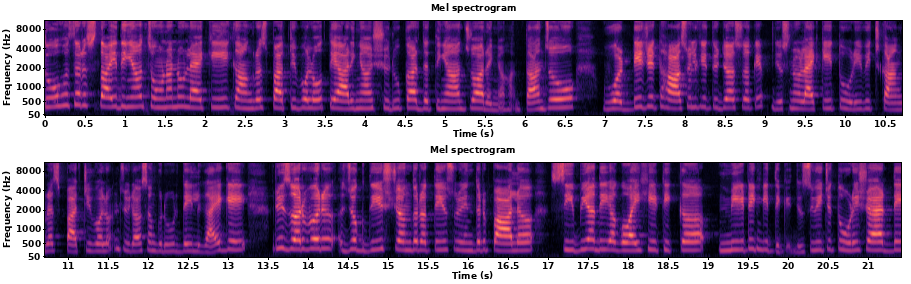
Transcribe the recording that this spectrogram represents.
2027 ਦੀਆਂ ਚੋਣਾਂ ਨੂੰ ਲੈ ਕੇ ਕਾਂਗਰਸ ਪਾਰਟੀ ਵੱਲੋਂ ਤਿਆਰੀਆਂ ਸ਼ੁਰੂ ਕਰ ਦਿੱਤੀਆਂ ਜਾ ਰਹੀਆਂ ਹਨ। ਤਾਂ ਜੋ ਵੱਡੀ ਜਿੱਤ ਹਾਸਲ ਕੀਤੀ ਜਾ ਸਕੇ, ਜਿਸ ਨੂੰ ਲੈ ਕੇ ਧੂੜੀ ਵਿੱਚ ਕਾਂਗਰਸ ਪਾਰਟੀ ਵੱਲੋਂ ਜ਼ਿਲ੍ਹਾ ਸੰਗਰੂਰ ਦੇ ਲਗਾਏ ਗਏ ਰਿਜ਼ਰਵਰ ਜਗਦੀਸ਼ ਚੰਦਰ ਅਤੇ ਸੁਰਿੰਦਰਪਾਲ ਸੀਬੀਆ ਦੀ ਅਗਵਾਈ ਹੇਠ ਇੱਕ ਮੀਟਿੰਗ ਕੀਤੀ ਗਈ, ਜਿਸ ਵਿੱਚ ਧੂੜੀ ਸ਼ਹਿਰ ਦੇ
